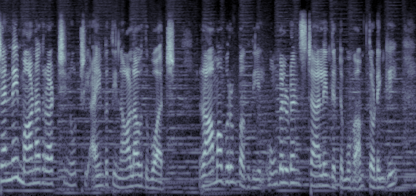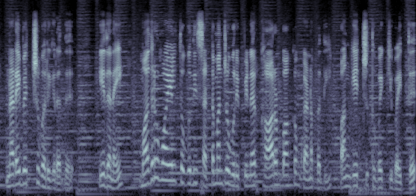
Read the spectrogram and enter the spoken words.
சென்னை மாநகராட்சி நூற்றி ஐம்பத்தி நாலாவது வார்டு ராமாபுரம் பகுதியில் உங்களுடன் ஸ்டாலின் திட்ட முகாம் தொடங்கி நடைபெற்று வருகிறது. இதனை மதுரவாயல் தொகுதி சட்டமன்ற உறுப்பினர் காரம்பாக்கம் கணபதி பங்கேற்று துவக்கி வைத்து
